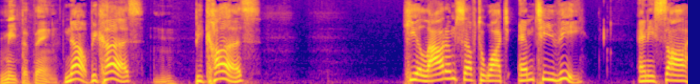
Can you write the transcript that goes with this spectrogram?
meet the thing. No, because mm-hmm. because he allowed himself to watch MTV and he saw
